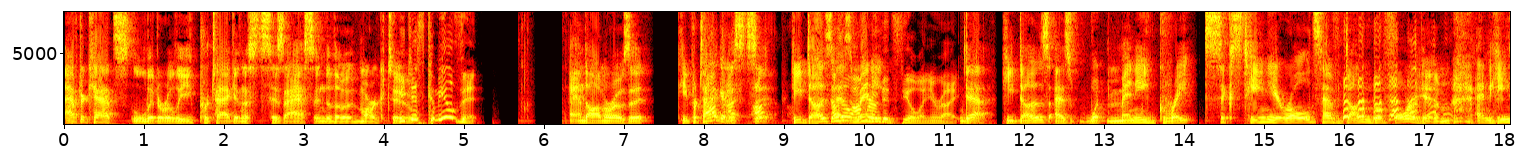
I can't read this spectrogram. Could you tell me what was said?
after Katz literally protagonists his ass into the Mark II, He just Camille's it. and Amuro's it. He protagonists I- I- it. He does Oh as no, many. did steal one. You're right. Yeah, he does as what many great 16 year olds have done before him, and he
